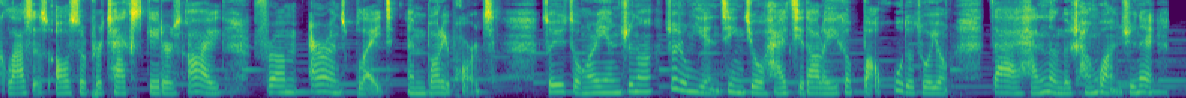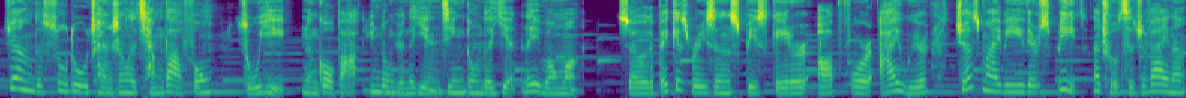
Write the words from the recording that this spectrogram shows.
glasses also protect skaters' eye from errant blade and body parts。所以总而言之呢，这种眼镜就还起到了一个保护的作用。在寒冷的场馆之内，这样的速度产生了强大风，足以能够把运动员的眼睛冻得眼泪汪汪。So the biggest reason speed skater opt for eyewear just might be their speed。那除此之外呢？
